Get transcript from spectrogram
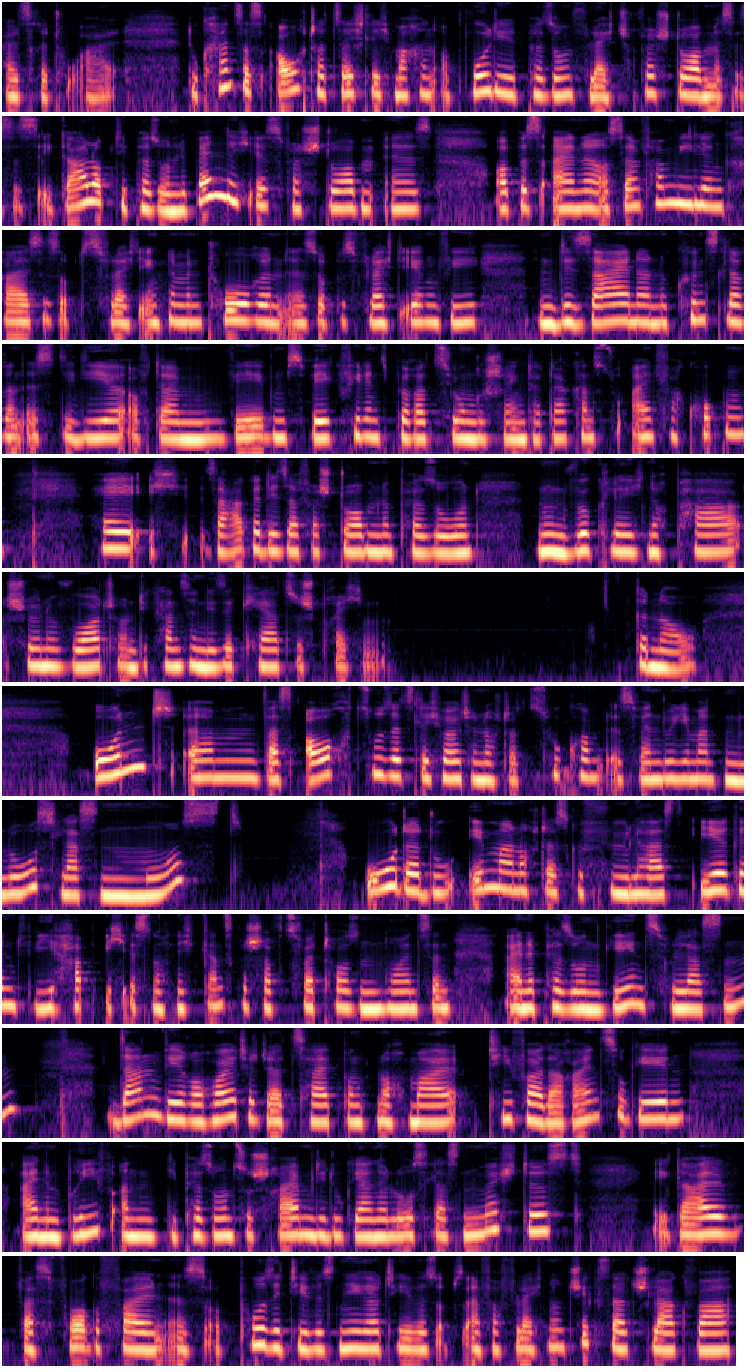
als Ritual. Du kannst das auch tatsächlich machen, obwohl die Person vielleicht schon verstorben ist. Es ist egal, ob die Person lebendig ist, verstorben ist, ob es eine aus deinem Familienkreis ist, ob es vielleicht irgendeine Mentorin ist, ob es vielleicht irgendwie ein Designer, eine Künstlerin ist, die dir auf deinem Lebensweg viel Inspiration geschenkt hat. Da kannst du einfach gucken, hey, ich sage dieser verstorbenen Person nun wirklich noch paar schöne Worte und die kannst in diese Kerze sprechen. Genau. Und ähm, was auch zusätzlich heute noch dazu kommt, ist, wenn du jemanden loslassen musst oder du immer noch das Gefühl hast, irgendwie habe ich es noch nicht ganz geschafft, 2019 eine Person gehen zu lassen, dann wäre heute der Zeitpunkt nochmal tiefer da reinzugehen, einen Brief an die Person zu schreiben, die du gerne loslassen möchtest, egal was vorgefallen ist, ob positives, negatives, ob es einfach vielleicht nur ein Schicksalsschlag war,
